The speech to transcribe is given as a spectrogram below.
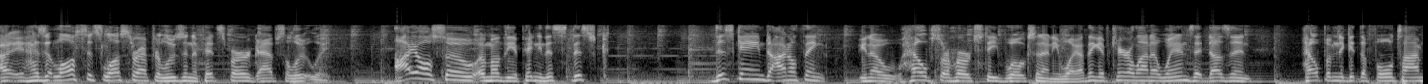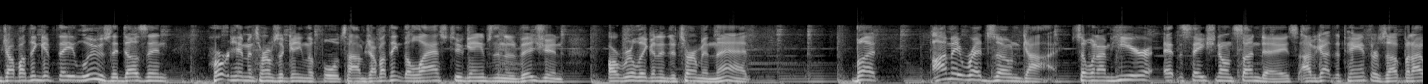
I, has it lost its luster after losing to Pittsburgh? Absolutely. I also am of the opinion this this this game I don't think you know helps or hurts Steve Wilks in any way. I think if Carolina wins, it doesn't help him to get the full time job. I think if they lose, it doesn't hurt him in terms of getting the full time job. I think the last two games in the division are really going to determine that. But I'm a red zone guy, so when I'm here at the station on Sundays, I've got the Panthers up, but I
